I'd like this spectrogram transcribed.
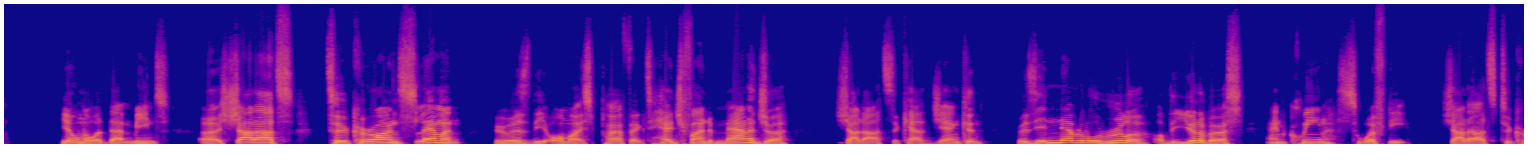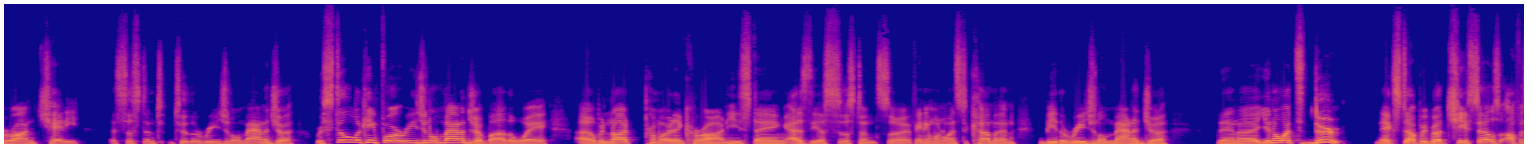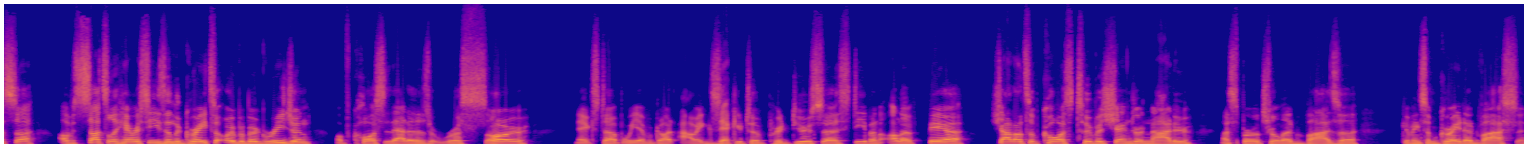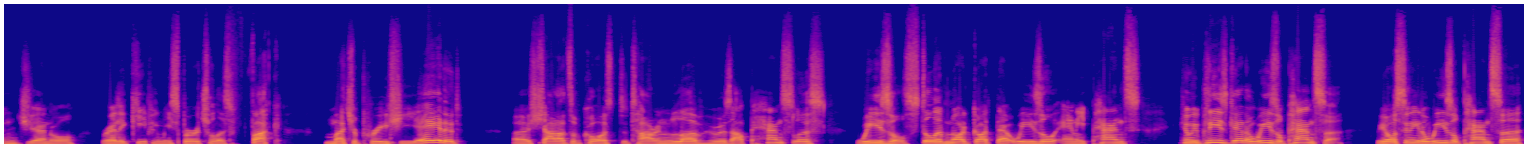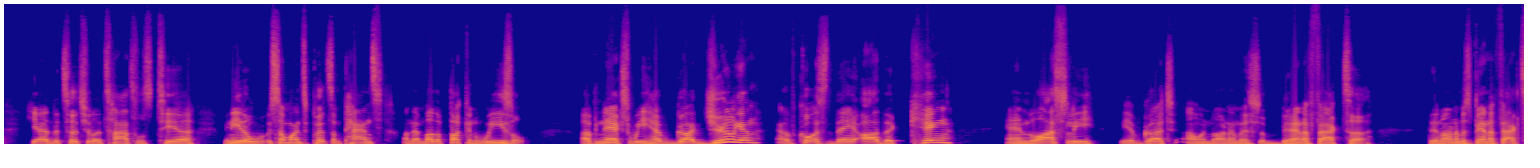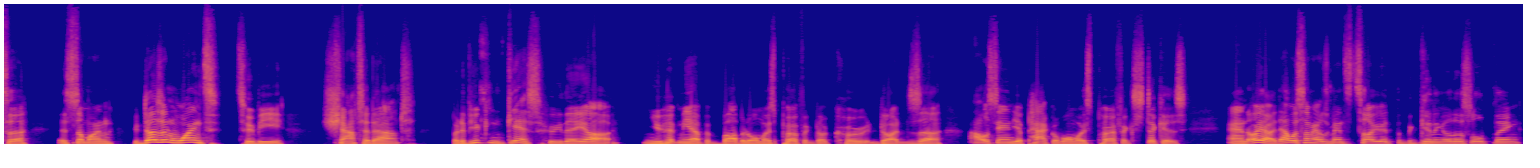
He'll know what that means. Uh, shout outs to Karan Slemon, who is the almost perfect hedge fund manager. Shout outs to Kath Jenkin, who is the inevitable ruler of the universe, and Queen Swifty. Shout outs to Karan Chetty, assistant to the regional manager. We're still looking for a regional manager, by the way. Uh, we're not promoting Karan. He's staying as the assistant. So if anyone wants to come in and be the regional manager, then uh, you know what to do. Next up, we've got Chief Sales Officer of Subtle Heresies in the Greater Oberberg region. Of course, that is Rousseau. Next up, we have got our executive producer, Stephen Olivier. Shoutouts, of course, to Vishendra Naidu, a spiritual advisor giving some great advice in general, really keeping me spiritual as fuck. Much appreciated. Uh, shout outs, of course, to Tyron Love, who is our pantsless weasel. Still have not got that weasel any pants. Can we please get a weasel pantser? We also need a weasel pantser here in the titular titles tier. We need a, someone to put some pants on that motherfucking weasel. Up next, we have got Julian, and of course, they are the king. And lastly, we have got our anonymous benefactor. The anonymous benefactor is someone who doesn't want to be shouted out, but if you can guess who they are, you hit me up at bob at almostperfect.co.za. I'll send you a pack of almost perfect stickers. And oh yeah, that was something I was meant to tell you at the beginning of this little thing.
